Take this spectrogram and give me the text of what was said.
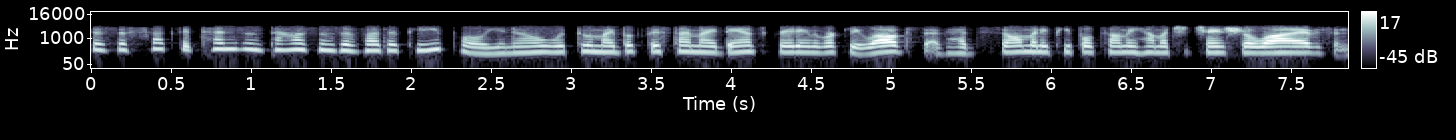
has affected tens and thousands of other people, you know, through my book This Time I Dance, Creating the Work You Love. I've had so many people tell me how much it changed their lives and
